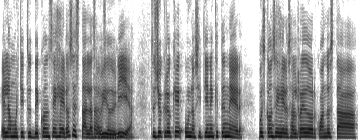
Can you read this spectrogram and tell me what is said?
en la multitud de consejeros está la la sabiduría. sabiduría. Entonces yo creo que uno sí tiene que tener, pues, consejeros alrededor cuando está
